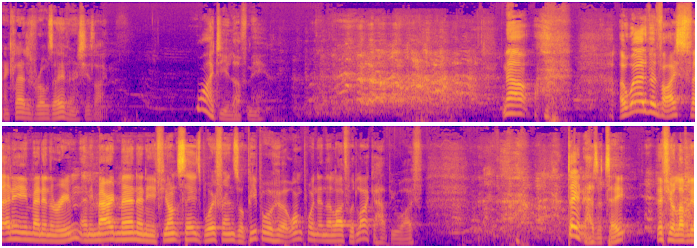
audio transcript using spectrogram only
And Claire just rolls over and she's like, why do you love me? now, a word of advice for any men in the room, any married men, any fiancés, boyfriends, or people who at one point in their life would like a happy wife. don't hesitate if your lovely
